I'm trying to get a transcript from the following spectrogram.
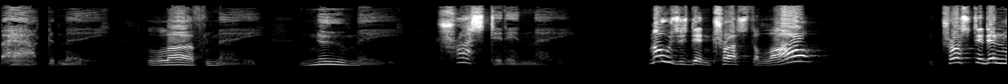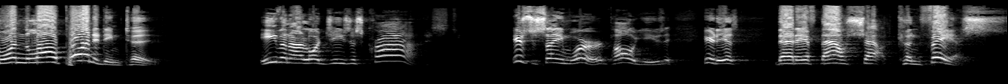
bowed to me, loved me, knew me, trusted in me. Moses didn't trust the law. He trusted in one the law pointed him to. Even our Lord Jesus Christ. Here's the same word, Paul used it. Here it is that if thou shalt confess,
